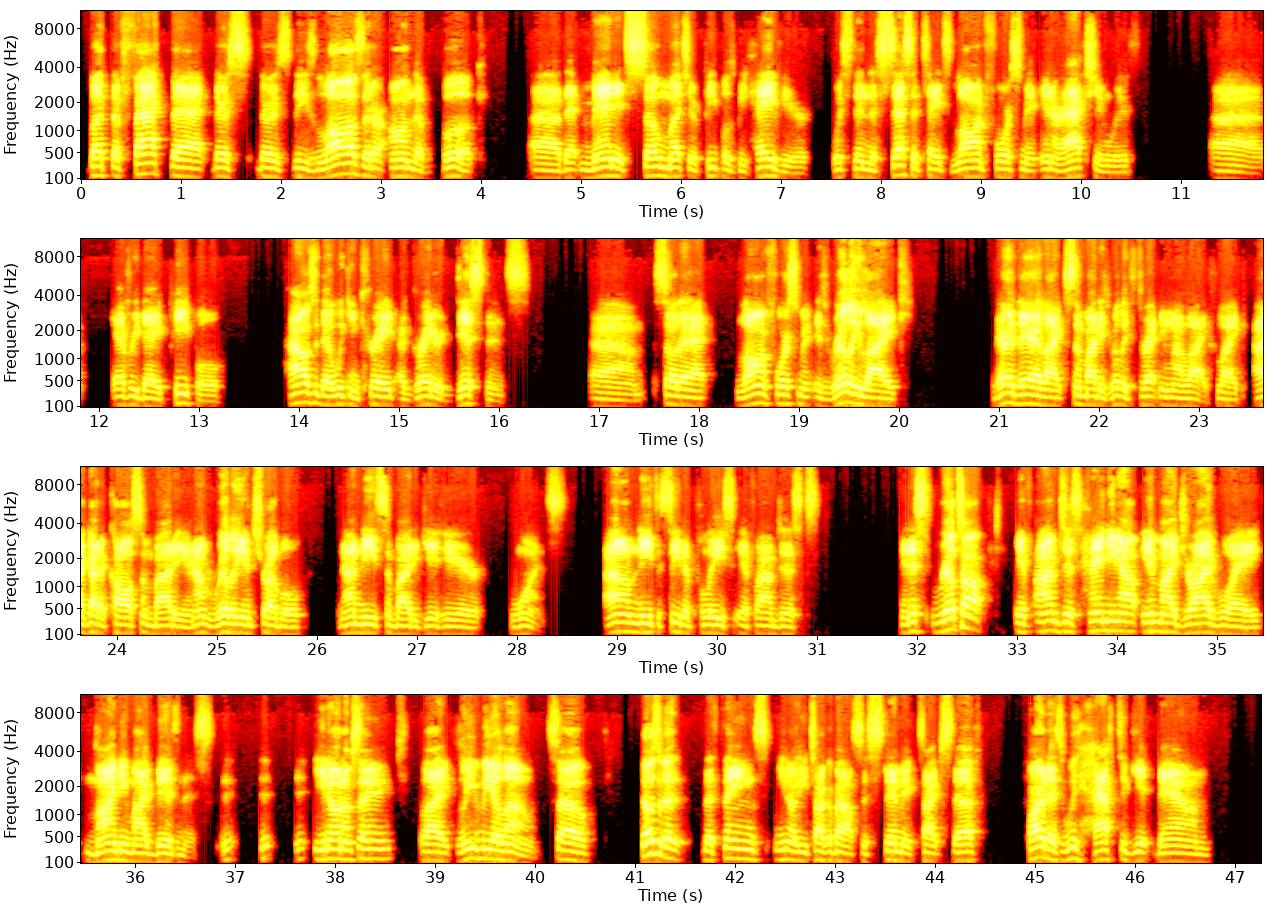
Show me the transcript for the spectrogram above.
but the fact that there's there's these laws that are on the book uh, that manage so much of people's behavior, which then necessitates law enforcement interaction with uh, everyday people how is it that we can create a greater distance um, so that law enforcement is really like they're there like somebody's really threatening my life? Like i got to call somebody and i'm really in trouble and i need somebody to get here once. I don't need to see the police if i'm just and it's real talk if i'm just hanging out in my driveway minding my business. You know what i'm saying? Like leave me alone. So those are the the things you know you talk about systemic type stuff. Part is we have to get down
